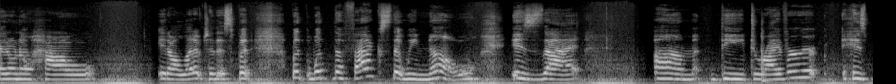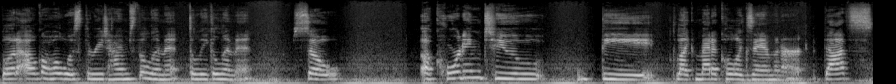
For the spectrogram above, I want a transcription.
I don't know how it all led up to this. But but what the facts that we know is that. Um, the driver, his blood alcohol was three times the limit, the legal limit. So, according to the like medical examiner that's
